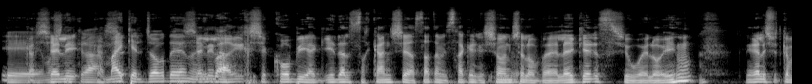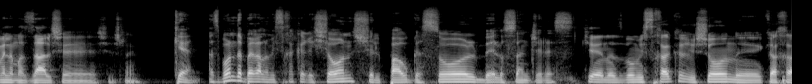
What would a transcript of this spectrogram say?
קשה מה לי- שנקרא, קשה- מייקל ג'ורדן. קשה לי בא- להעריך שקובי יגיד על שחקן שעשה את המשחק הראשון שלו בלייקרס שהוא אלוהים. נראה לי שהוא התכוון למזל ש- שיש להם. כן, אז בוא נדבר על המשחק הראשון של פאו גסול בלוס אנג'לס. כן, אז במשחק הראשון אה, ככה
